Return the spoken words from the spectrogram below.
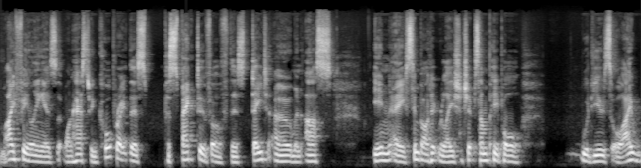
my feeling is that one has to incorporate this perspective of this dataome and us in a symbiotic relationship. Some people would use, or I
